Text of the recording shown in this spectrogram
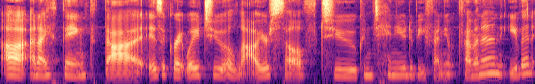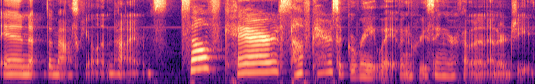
Uh, and I think that is a great way to allow yourself to continue to be fem- feminine even in the masculine times. Self care. Self care is a great way of increasing your feminine energy.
